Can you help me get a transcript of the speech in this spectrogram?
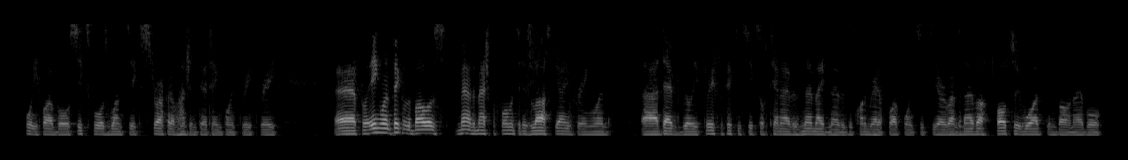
45 balls, 6 fours, 1 6, strike rate of 113.33. Uh, for England, pick of the bowlers, man of the match performance in his last game for England. Uh, David Willey, 3 for 56 off 10 overs, no maiden overs, a economy rate of 5.60 runs and over. Bowled two wides, didn't bowl no ball.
